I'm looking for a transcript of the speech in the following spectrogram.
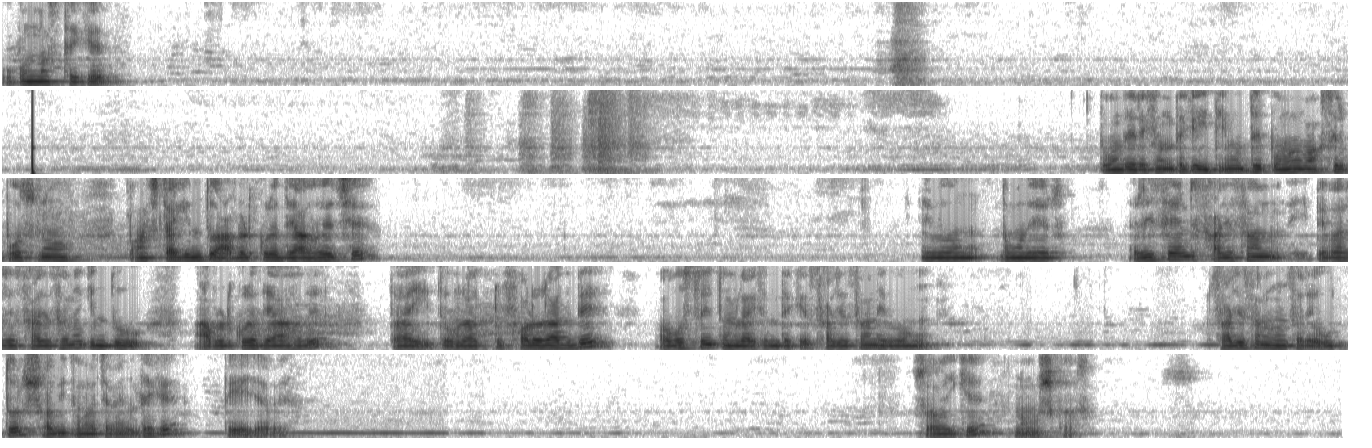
উপন্যাস থেকে। তোমাদের এখান থেকে ইতিমধ্যে পনেরো মার্কসের প্রশ্ন পাঁচটা কিন্তু আপলোড করে দেওয়া হয়েছে। এবং তোমাদের রিসেন্ট সাজেশান পেপারের সাজেশানে কিন্তু আপলোড করে দেওয়া হবে। তাই তোমরা একটু ফলো রাখবে। অবশ্যই তোমরা এখান থেকে সাজেশান এবং সাজেশান অনুসারে উত্তর সবই তোমরা চ্যানেল থেকে পেয়ে যাবে। সবাইকে নমস্কার।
